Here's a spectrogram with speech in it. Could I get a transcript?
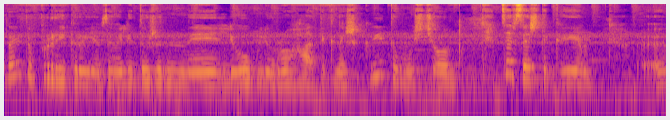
знаєте, прикро, я взагалі дуже не люблю рогати книжки, тому що це все ж таки е,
